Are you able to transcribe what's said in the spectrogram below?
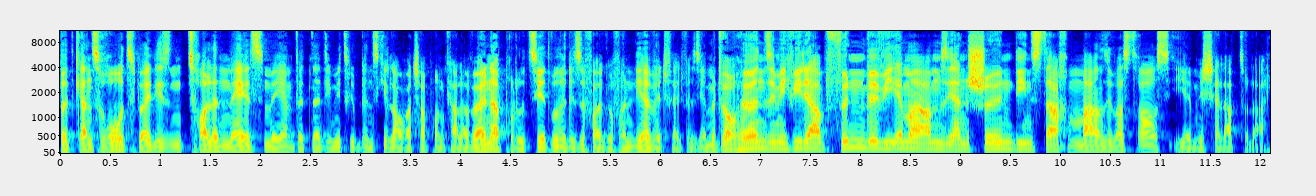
wird ganz rot bei diesen tollen Mails. Miriam Wittner, Dimitri Blinski, Laura Czapo und Carla Wöllner. Produziert wurde diese Folge von Lia Wittfeld für Sie. Am Mittwoch hören Sie mich wieder ab 5. Wie immer haben Sie einen schönen Dienstag. Machen Sie was draus. Ihr Michel Abdullahi.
